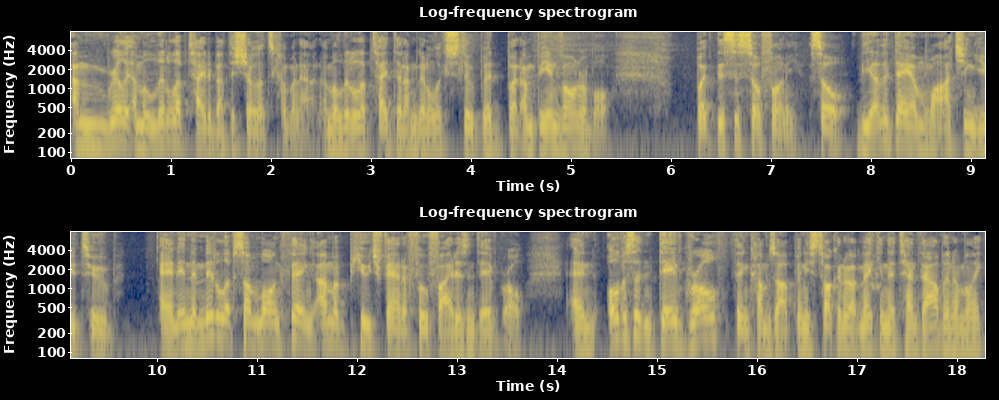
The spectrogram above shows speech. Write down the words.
I'm really, I'm a little uptight about the show that's coming out. I'm a little uptight that I'm going to look stupid, but I'm being vulnerable. But this is so funny. So the other day I'm watching YouTube, and in the middle of some long thing, I'm a huge fan of Foo Fighters and Dave Grohl. And all of a sudden, Dave Grohl thing comes up, and he's talking about making the 10th album. I'm like,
